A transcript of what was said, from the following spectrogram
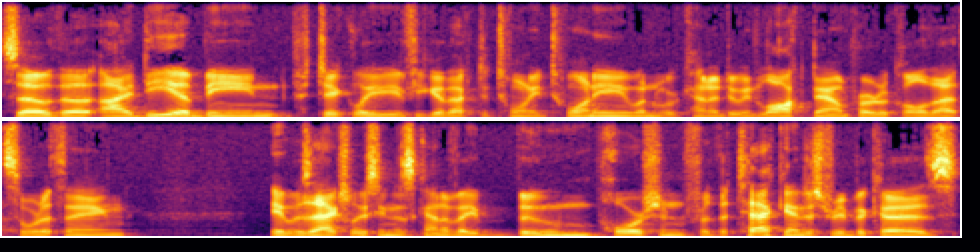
So the idea being, particularly if you go back to 2020 when we're kind of doing lockdown protocol, that sort of thing, it was actually seen as kind of a boom portion for the tech industry because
